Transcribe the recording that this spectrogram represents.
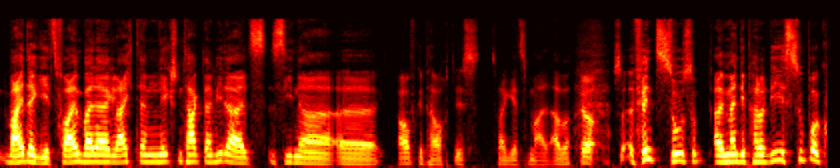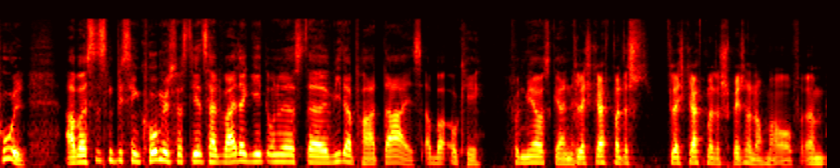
weiter geht's. Vor allem, weil er gleich am nächsten Tag dann wieder als Sina äh, aufgetaucht ist, sage ich jetzt mal. Aber ja. so, ich finde so, so, ich meine, die Parodie ist super cool. Aber es ist ein bisschen komisch, dass die jetzt halt weitergeht, ohne dass der Widerpart da ist. Aber okay. Von mir aus gerne. Vielleicht greift man das, vielleicht greift man das später nochmal auf. Ähm,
